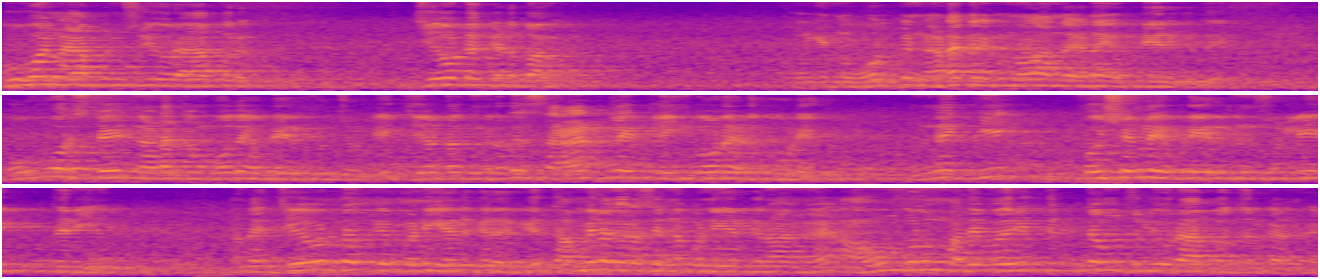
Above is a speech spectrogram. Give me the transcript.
புவன் ஆப்னு சொல்லி ஒரு ஆப் இருக்குது ஜியோடெக் எடுப்பாங்க. இன்னைக்கு இந்த ஒர்க்கு நடக்கிறதுக்கு முன்னால் அந்த இடம் எப்படி இருக்குது? ஒவ்வொரு ஸ்டேஜ் நடக்கும்போது எப்படி இருக்குன்னு சொல்லி ஜியோடெக்ங்கிறது சேட்டலைட் லிங்கோடு எடுக்கக்கூடியது. இன்னைக்கு பொசிஷனில் எப்படி இருக்குன்னு சொல்லி தெரியும். அந்த ஜியோடெக் படி எடுக்கிறதுக்கு தமிழக அரசு என்ன பண்ணியிருக்கிறாங்க? அவங்களும் அதே மாதிரி திட்டம் சொல்லி ஒரு ஆப் வச்சுருக்காங்க.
